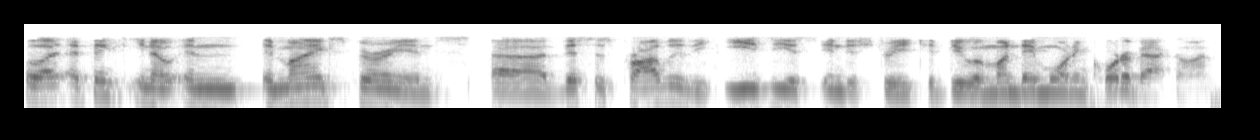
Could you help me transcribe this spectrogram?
Well, I, I think you know, in in my experience, uh, this is probably the easiest industry to do a Monday morning quarterback on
